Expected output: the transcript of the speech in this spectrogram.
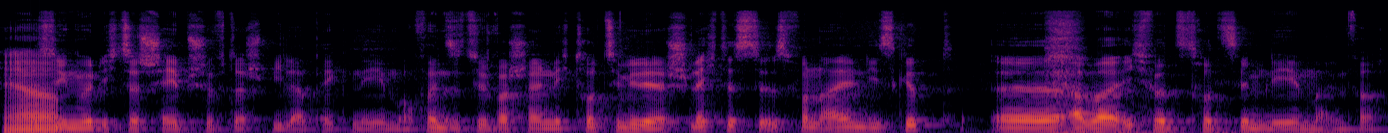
Ja. Deswegen würde ich das Shapeshifter-Spieler-Pack nehmen. Auch wenn es natürlich wahrscheinlich trotzdem wieder der schlechteste ist von allen, die es gibt. Äh, aber ich würde es trotzdem nehmen einfach.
